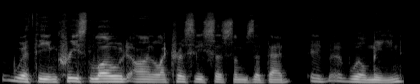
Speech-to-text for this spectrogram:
with the increased load on electricity systems that that uh, will mean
